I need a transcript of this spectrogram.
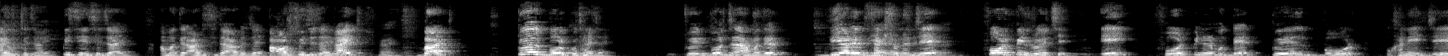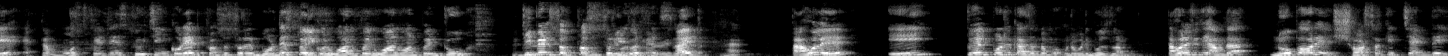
আইওতে যায় পিসিএস এ যায় আমাদের আরটিসি ডায়োডে যায় পাওয়ার সুইচে যায় রাইট বাট টুয়েলভ ভোল্ট কোথায় যায়? টুয়েলভ ভোল্ট যায় আমাদের ভিআরএম সেকশনের যে ফোর পিন রয়েছে। এই ফোর পিনের মধ্যে টুয়েলভ ভোল্ট ওখানে যে একটা মোসফেটে সুইচিং করে প্রসেসরের ভোল্টেজ তৈরি করে one point one one point two depends of processor requirements right হ্যাঁ। তাহলে এই টুয়েলভ ভোল্টের কাজ আমরা মোটামুটি বুঝলাম। তাহলে যদি আমরা নো পাওয়ারে শর্ট সার্কিট চেক দেই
